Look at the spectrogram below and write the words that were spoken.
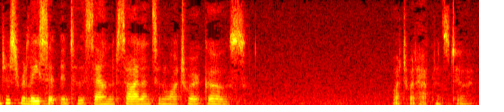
And just release it into the sound of silence and watch where it goes. Watch what happens to it.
